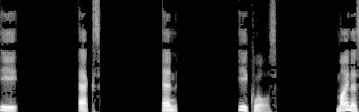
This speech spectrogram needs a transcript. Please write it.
e x n equals minus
